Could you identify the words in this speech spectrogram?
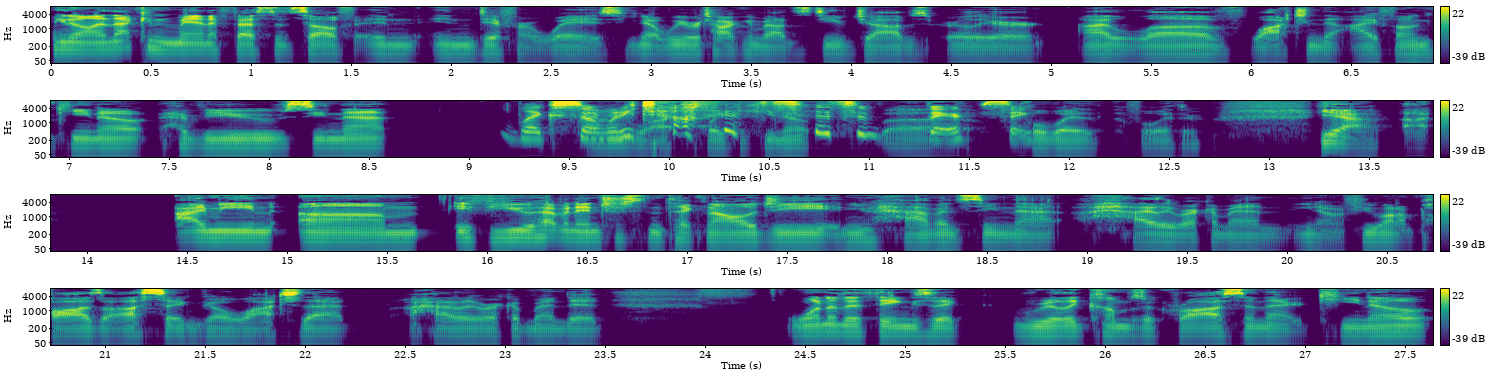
you know, and that can manifest itself in in different ways. You know, we were talking about Steve Jobs earlier. I love watching the iPhone keynote. Have you seen that? Like so Have many watched, times. Like, the keynote, it's uh, embarrassing. Uh, full way, full way through. Yeah. I, I mean, um, if you have an interest in technology and you haven't seen that, I highly recommend, you know, if you want to pause us and go watch that, I highly recommend it. One of the things that really comes across in that keynote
